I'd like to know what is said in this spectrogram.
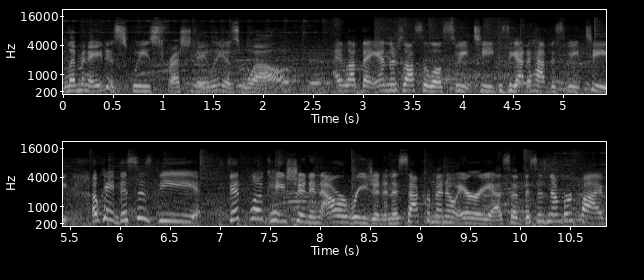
Lemonade is squeezed fresh daily as well. I love that. And there's also a little sweet tea because you got to have the sweet tea. Okay, this is the fifth location in our region in the Sacramento area. So this is number five.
